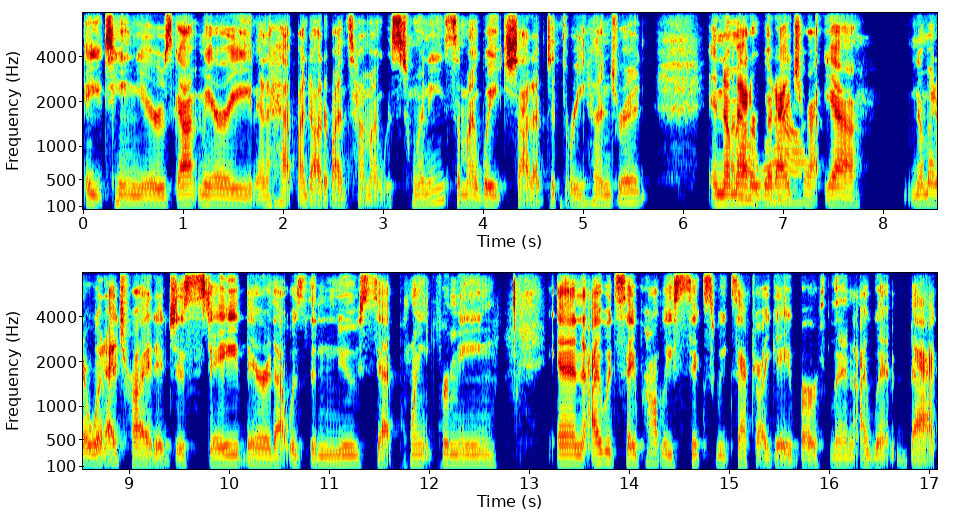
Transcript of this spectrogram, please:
18 years got married and i had my daughter by the time i was 20 so my weight shot up to 300 and no matter oh, what wow. i tried yeah no matter what I tried, it just stayed there. That was the new set point for me. And I would say probably six weeks after I gave birth, Lynn, I went back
